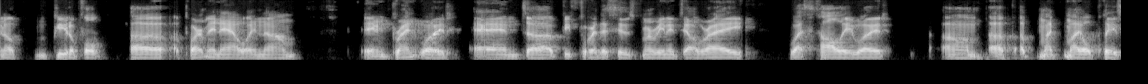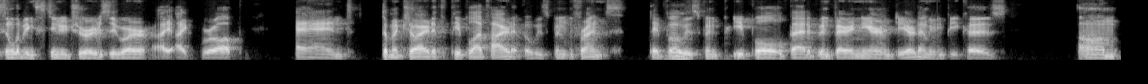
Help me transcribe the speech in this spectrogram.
you know, beautiful uh, apartment now in um, in Brentwood, and uh, before this is Marina Del Rey, West Hollywood, um, uh, uh, my my old place in Livingston, New Jersey, where I, I, grew up. And the majority of the people I've hired have always been friends. They've mm. always been people that have been very near and dear to me because um,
